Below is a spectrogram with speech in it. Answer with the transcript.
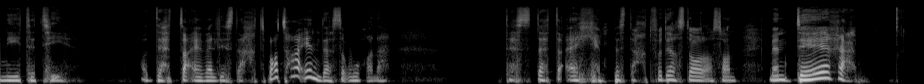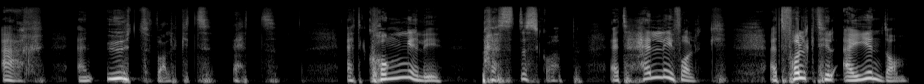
9-10. Og dette er veldig sterkt. Bare ta inn disse ordene. Dette er kjempesterkt, for der står det sånn Men dere er en utvalgt ett. Et kongelig presteskap. Et hellig folk. Et folk til eiendom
